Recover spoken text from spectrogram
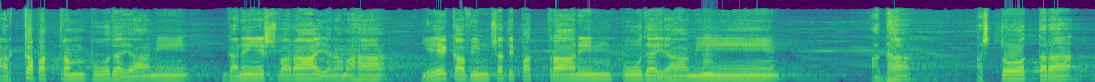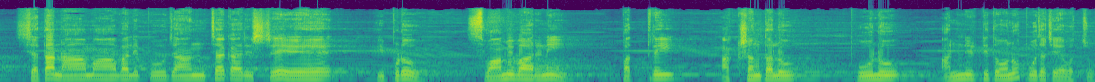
అర్కపత్రం పూజయామి. గణేశ్వరాయ నమ. ఏకవింశతి పత్రాన్ని పూజయామి. అధ అష్టోత్తర శతనామావళి పూజాంచకరిష్యే ఇప్పుడు స్వామివారిని పత్రి అక్షంతలు పూలు అన్నిటితోనూ పూజ చేయవచ్చు.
